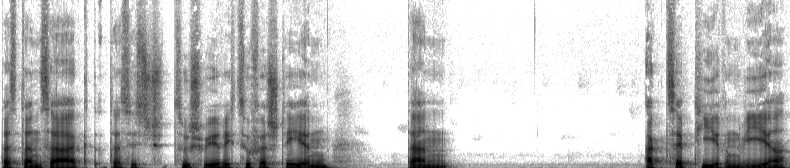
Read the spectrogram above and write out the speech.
das dann sagt, das ist zu schwierig zu verstehen, dann akzeptieren wir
